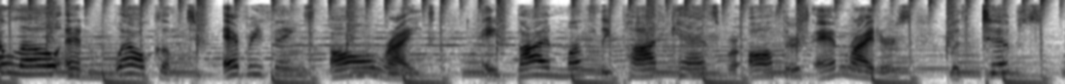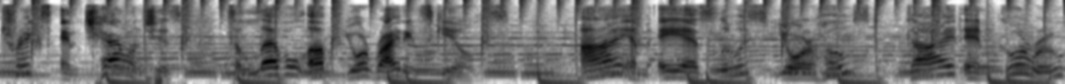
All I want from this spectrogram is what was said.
Hello and welcome to Everything's All Right, a bi monthly podcast for authors and writers with tips, tricks, and challenges to level up your writing skills. I am A.S. Lewis, your host, guide, and guru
